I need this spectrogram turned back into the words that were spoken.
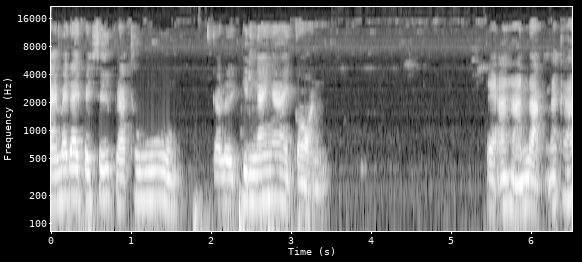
ายไม่ได้ไปซื้อปลาทู ก็เลยกินง่ายๆก่อน แต่อาหารหลักนะคะ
